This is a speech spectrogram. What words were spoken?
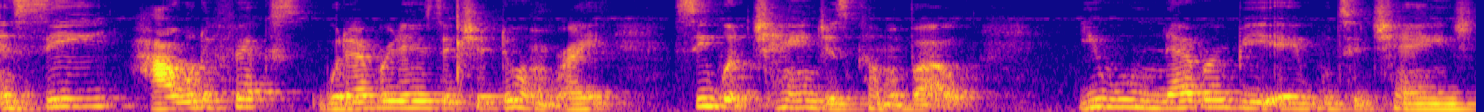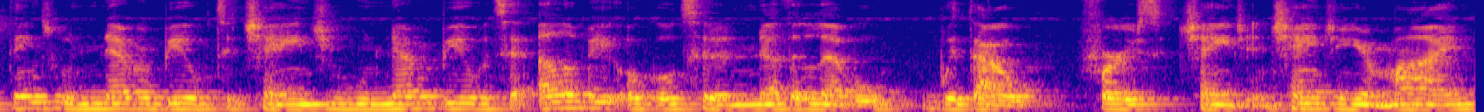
and see how it affects whatever it is that you're doing, right? See what changes come about. You will never be able to change. Things will never be able to change. You will never be able to elevate or go to another level without first changing changing your mind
